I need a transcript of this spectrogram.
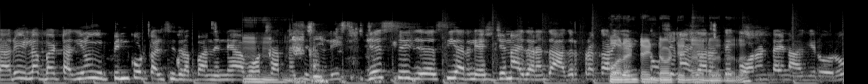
ಯಾರು ಇಲ್ಲ ಬಟ್ ಅದೇನೋ ಇವ್ರು ಪಿನ್ ಕೋಡ್ ಕಳ್ಸಿದ್ರಪ್ಪ ನಿನ್ನೆ ವಾಟ್ಸ್ಆಪ್ ಮೆಸೇಜ್ ಅಲ್ಲಿ. ಜಸ್ಟ್ ಸಿ ಅಲ್ಲಿ ಎಷ್ಟು ಜನ ಇದಾರೆ ಅಂತ ಅದ್ರ ಪ್ರಕಾರ ಇದಾರಂತೆ. ಕ್ವಾರಂಟೈನ್ ಆಗಿರೋರು.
